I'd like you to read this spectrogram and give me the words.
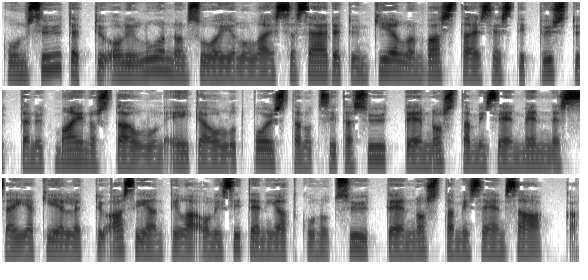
kun syytetty oli luonnonsuojelulaissa säädetyn kiellon vastaisesti pystyttänyt mainostaulun eikä ollut poistanut sitä syytteen nostamiseen mennessä ja kielletty asiantila oli siten jatkunut syytteen nostamiseen saakka.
